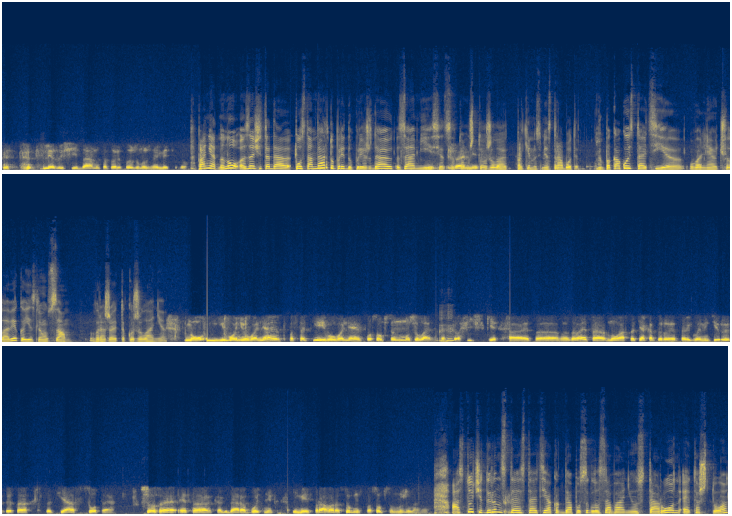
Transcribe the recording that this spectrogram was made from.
следующий, да, который тоже нужно иметь в виду. Понятно. Ну, значит, тогда по стандарту предупреждают за месяц за о том, месяц, что желают да. покинуть место работы. По какой статье увольняют человека, если он сам выражает такое желание? Ну, его не увольняют по статье, его увольняют по собственному желанию, как uh-huh. классически э, это называется. Ну, а статья, которая это регламентирует, это статья сотая. Сотая – это когда работник имеет право расторгнуть по собственному желанию. А 114 статья, когда по согласованию сторон, это что?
